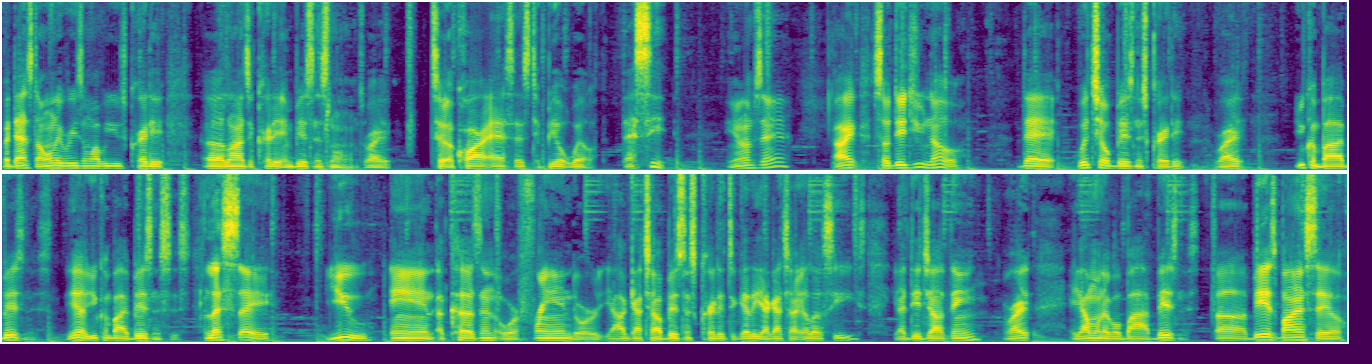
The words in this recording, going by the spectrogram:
But that's the only reason why we use credit, uh, lines of credit and business loans, right? To acquire assets, to build wealth. That's it. You know what I'm saying? All right. So did you know that with your business credit, right, you can buy a business. Yeah, you can buy businesses. Let's say you and a cousin or a friend or y'all got y'all business credit together, y'all got y'all LLCs, y'all did y'all thing, right? And y'all want to go buy a business. Uh Biz Buy and Sell,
